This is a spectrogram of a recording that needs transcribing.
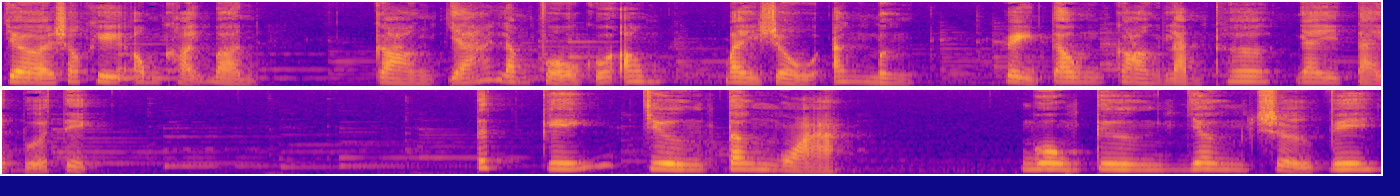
Chờ sau khi ông khỏi bệnh, còn giá lâm phổ của ông bày rượu ăn mừng. Huyền Tông còn làm thơ ngay tại bữa tiệc. Tích kiến chương tân ngọa ngôn tương dân sự vi.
